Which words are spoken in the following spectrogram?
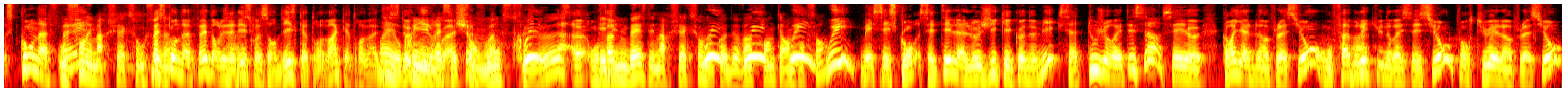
ce qu'on a fait. Où sont les marchés actions Ce qu'on a fait dans les années 70, 80, 90, ouais, 2000. une récession monstrueuse ah, euh, et d'une baisse des marchés actions de, quoi, de 20, 30, 40 Oui, mais c'était la logique économique, ça a toujours été ça. C'est euh, quand il y a de l'inflation, on fabrique une récession pour tuer l'inflation.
